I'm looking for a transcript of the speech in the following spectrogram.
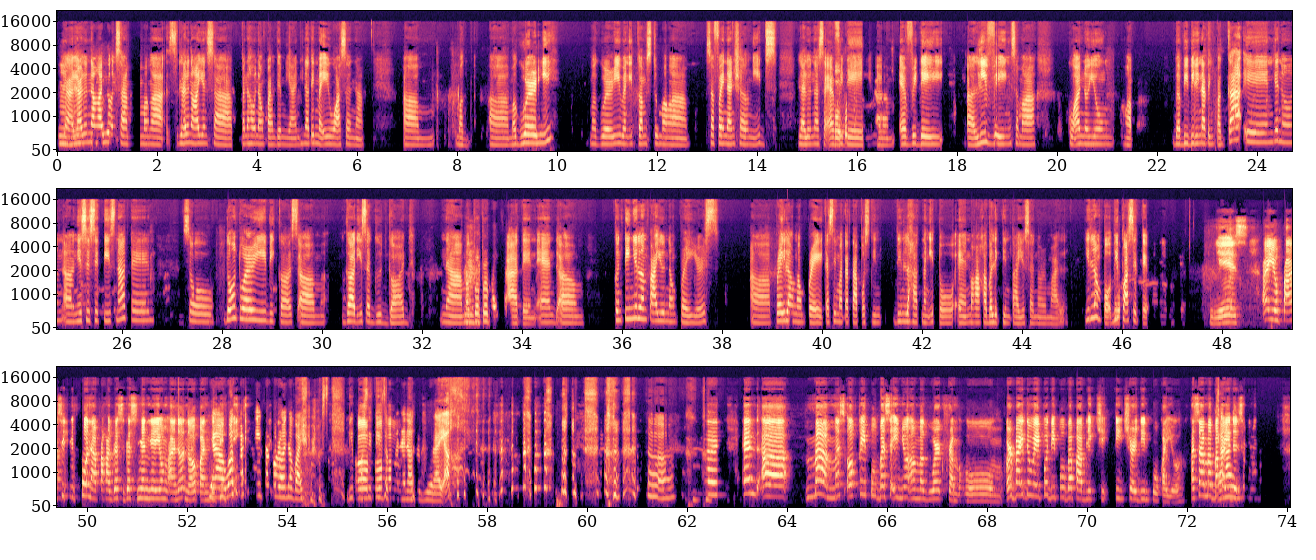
Mm-hmm. Yeah, lalo na ngayon sa mga, lalo na ngayon sa panahon ng pandemya, hindi natin maiiwasan na um, mag, uh, mag-worry mag-worry when it comes to mga sa financial needs lalo na sa everyday um, everyday uh, living sa mga kung ano yung mga babibili nating pagkain, ganun, uh, necessities natin. So, don't worry because um, God is a good God na mm-hmm. magpo-provide sa atin. And um, continue lang tayo ng prayers uh, pray lang ng pray kasi matatapos din din lahat ng ito and makakabalik din tayo sa normal. Yun lang po, be positive. Yes. Ay, yung positive po, napakagasgas niyan ngayong ano, no, pandemic. Yeah, wag positive sa coronavirus. Be positive oh, sa pananaw sa buhay. And uh, Ma'am, mas okay po ba sa inyo ang mag-work from home? Or by the way po, di po ba public teacher din po kayo? Kasama ba kayo dun sa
